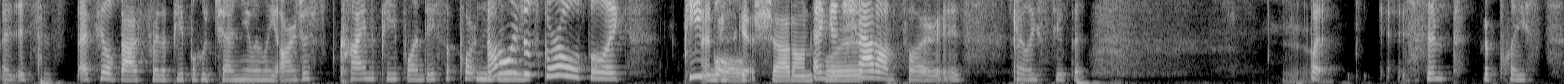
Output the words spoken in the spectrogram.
It's just I feel bad for the people who genuinely are just kind people and they support not only mm-hmm. just girls but like people And just get shat on and for get it. shat on for it. It's really stupid. yeah. But simp replaced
